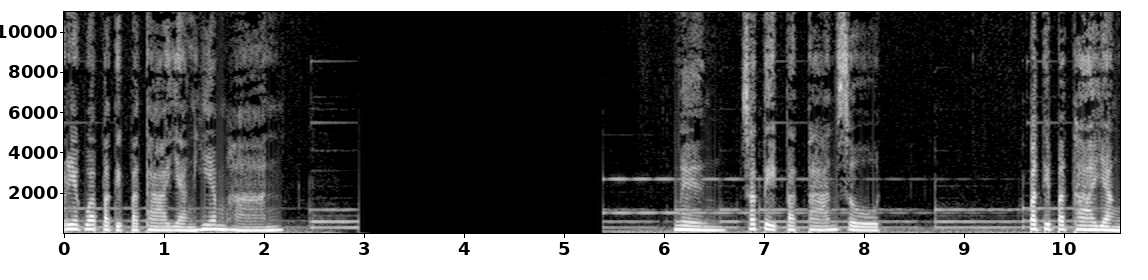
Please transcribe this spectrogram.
เรียกว่าปฏิปทาอย่างเหี้ยมหานหนึ่งสติปัฏฐานสูตร ปฏิปทาอย่าง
